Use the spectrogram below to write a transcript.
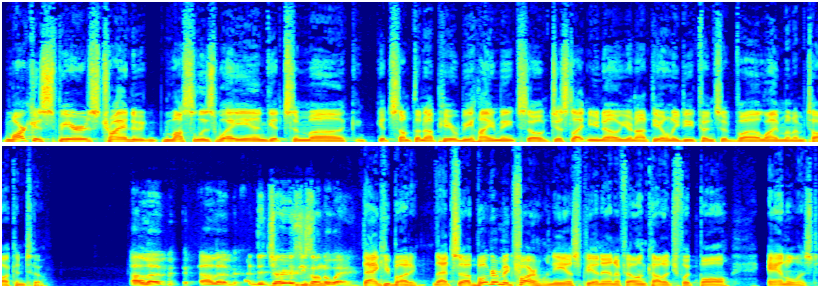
Marcus Spears trying to muscle his way in, get some, uh, get something up here behind me. So just letting you know, you're not the only defensive uh, lineman I'm talking to. I love it. I love it. The jersey's on the way. Thank you, buddy. That's uh, Booger McFarland, ESPN NFL and college football analyst.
